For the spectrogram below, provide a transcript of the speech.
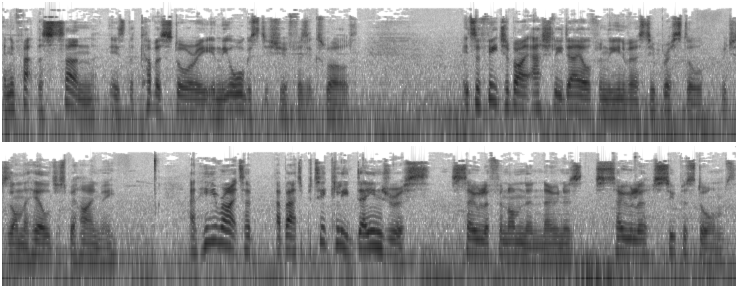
and in fact, the sun is the cover story in the August issue of Physics World. It's a feature by Ashley Dale from the University of Bristol, which is on the hill just behind me. And he writes about a particularly dangerous solar phenomenon known as solar superstorms.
